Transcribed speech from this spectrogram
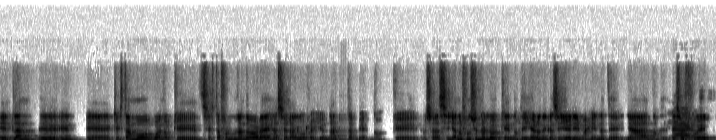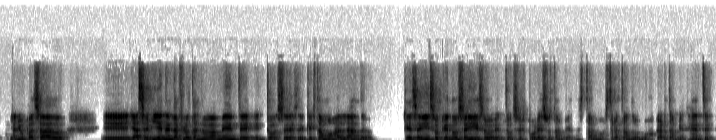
el plan eh, eh, que estamos, bueno, que se está formulando ahora es hacer algo regional también, ¿no? Que, o sea, si ya no funcionó lo que nos dijeron de Cancillería, imagínate, ya eso fue el año pasado, eh, ya se vienen las flotas nuevamente, entonces, ¿de qué estamos hablando? ¿Qué se hizo? ¿Qué no se hizo? Entonces, por eso también estamos tratando de buscar también gente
